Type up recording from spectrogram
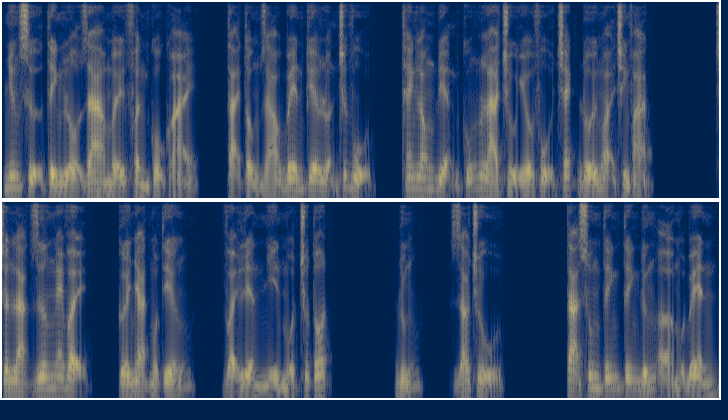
Nhưng sự tình lộ ra mấy phần cổ quái, tại tổng giáo bên kia luận chức vụ, Thanh Long Điện cũng là chủ yếu phụ trách đối ngoại chính phạt. Trần Lạc Dương nghe vậy, cười nhạt một tiếng, vậy liền nhìn một chút tốt. Đúng, giáo chủ. Tạ sung tinh tinh đứng ở một bên,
